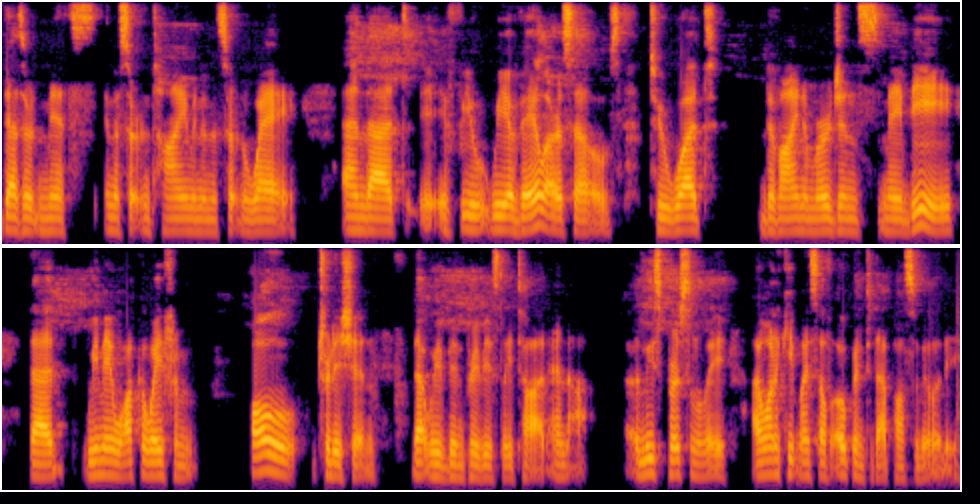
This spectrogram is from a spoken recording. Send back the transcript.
desert myths in a certain time and in a certain way. And that if we, we avail ourselves to what divine emergence may be, that we may walk away from all tradition that we've been previously taught. And uh, at least personally, I want to keep myself open to that possibility.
